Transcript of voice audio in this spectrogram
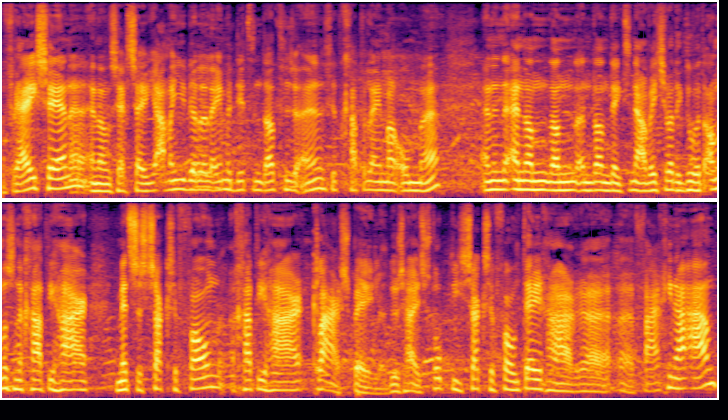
vrijscène. En dan zegt zij, ja, maar je wil alleen maar dit en dat. en zo, hè. Het gaat alleen maar om... Hè. En, en dan, dan, dan denkt hij, nou weet je wat, ik doe wat anders. En dan gaat hij haar met zijn saxofoon gaat hij haar klaarspelen. Dus hij stopt die saxofoon tegen haar eh, eh, vagina aan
